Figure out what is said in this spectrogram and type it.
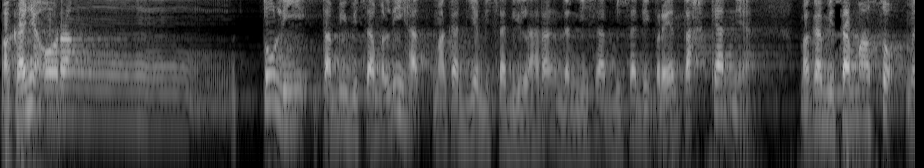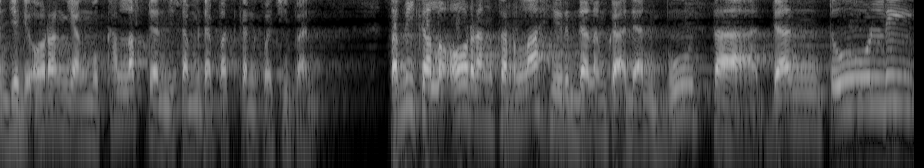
Makanya orang tuli tapi bisa melihat, maka dia bisa dilarang dan bisa bisa diperintahkannya. Maka bisa masuk menjadi orang yang mukallaf dan bisa mendapatkan kewajiban. Tapi kalau orang terlahir dalam keadaan buta dan tuli,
